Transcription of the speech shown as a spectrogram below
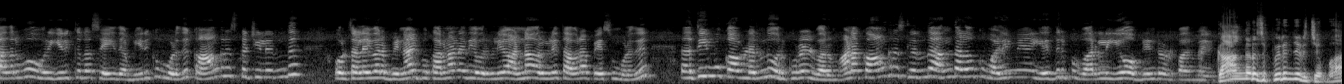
ஆதரவு அவர் இருக்கதான் செய்யுது. அப்படி இருக்கும் பொழுது காங்கிரஸ் கட்சியிலிருந்து ஒரு தலைவர் அப்படின்னா இப்போ கருணாநிதி அவர்களையோ அண்ணா அவர்களையோ தவறாக பேசும் பொழுது ஒரு குரல் வரும். ஆனால் காங்கிரஸ்லேருந்து அந்த அளவுக்கு வலிமையாக எதிர்ப்பு வரலையோ அப்படின்ற ஒரு பார்வை காங்கிரஸ் பிரிஞ்சிடுச்சுமா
